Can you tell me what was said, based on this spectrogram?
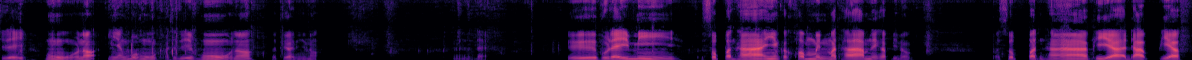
สิได้หูเนาะยังบ่หูก็สิได้หูเนาะประเทือนี้เนาะนั่นแหละหรือผู้ใดมีประสบปัญหาอิหยังก็คอมเมนต์มาถามเลยครับพี่น้องประสบปัญหาพี่อยดับพี่อยไฟ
